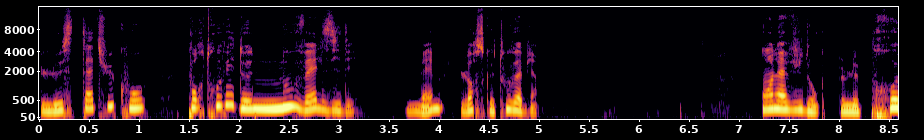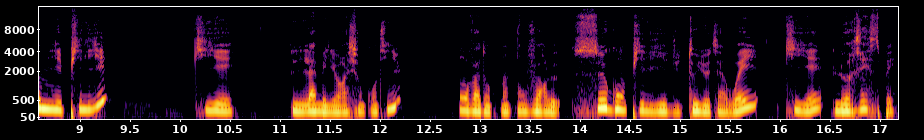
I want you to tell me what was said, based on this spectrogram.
le statu quo pour trouver de nouvelles idées, même lorsque tout va bien. On a vu donc le premier pilier qui est l'amélioration continue. On va donc maintenant voir le second pilier du Toyota Way qui est le respect.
